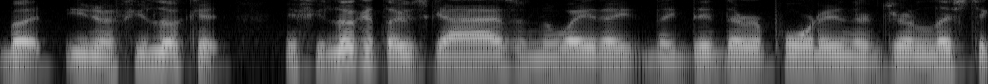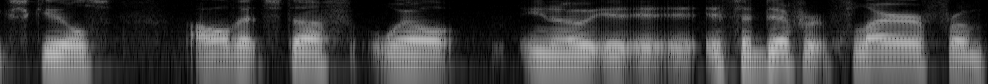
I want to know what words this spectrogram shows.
But you know, if you look at if you look at those guys and the way they they did their reporting, their journalistic skills, all that stuff, well, you know, it, it, it's a different flair from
